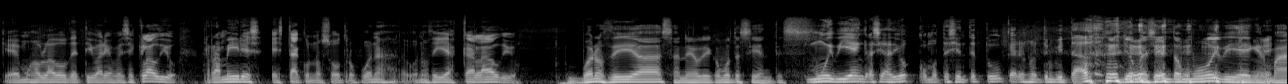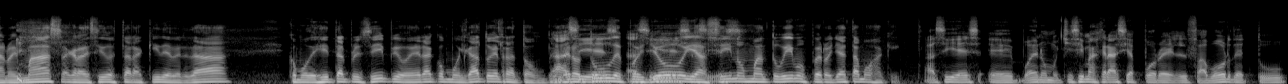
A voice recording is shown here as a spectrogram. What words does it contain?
que hemos hablado de ti varias veces. Claudio Ramírez está con nosotros. Buenas, buenos días, Claudio. Buenos días, Aneudi, ¿cómo te sientes? Muy bien, gracias a Dios. ¿Cómo te sientes tú, que eres nuestro invitado? Yo me siento muy bien, hermano, y más agradecido de estar aquí, de verdad como dijiste al principio, era como el gato y el ratón. Primero tú, después yo, y así, nos mantuvimos, pero ya estamos aquí. Así es. Eh, bueno, muchísimas gracias por el favor de tú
